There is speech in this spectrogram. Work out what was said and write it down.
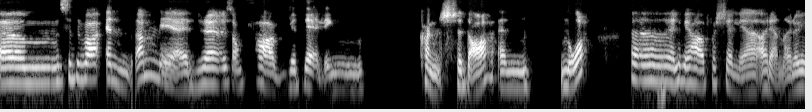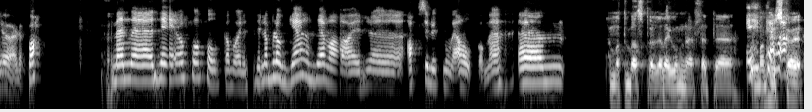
Um, så det var enda mer eh, sånn faglig deling kanskje da enn nå. Uh, eller vi har forskjellige arenaer å gjøre det på. Men uh, det å få folka våre til å blogge, det var uh, absolutt noe jeg holdt på med. Um, jeg måtte bare spørre deg om det. for at, man, husker jo,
